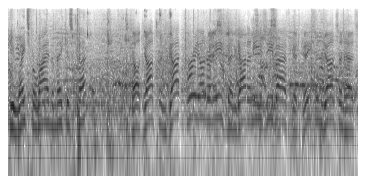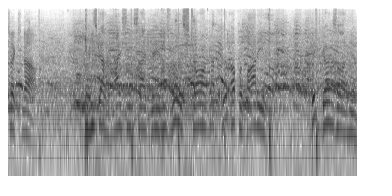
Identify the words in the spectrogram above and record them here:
he waits for Ryan to make his cut. Well, Johnson got three underneath and got an easy basket. Jason Johnson has six now. Well, he's got a nice inside game. He's really strong, got a good upper body, big guns on him.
